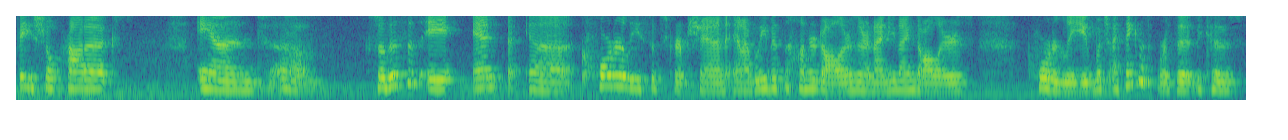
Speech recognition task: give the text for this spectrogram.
facial products. And um, so this is a, a quarterly subscription and I believe it's $100 or $99 quarterly which I think is worth it because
